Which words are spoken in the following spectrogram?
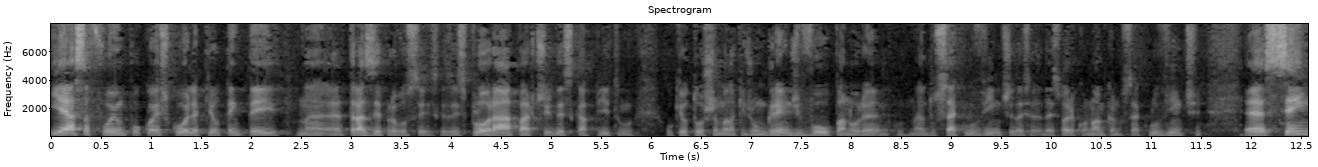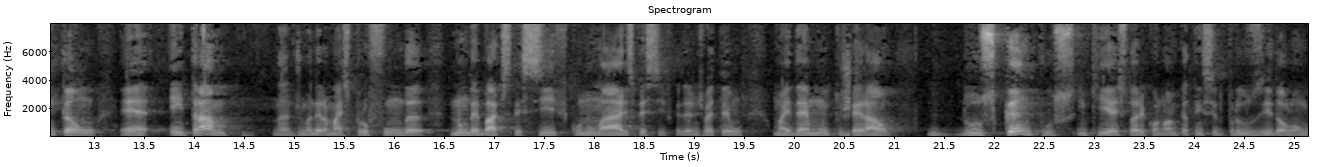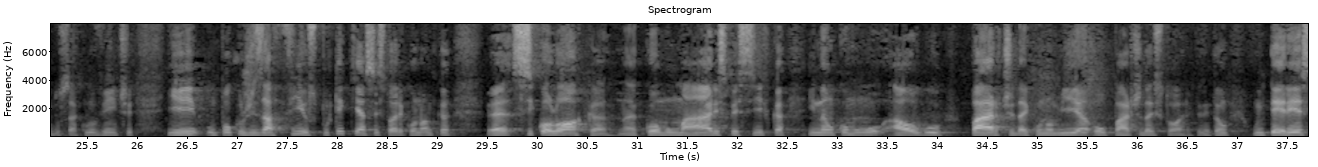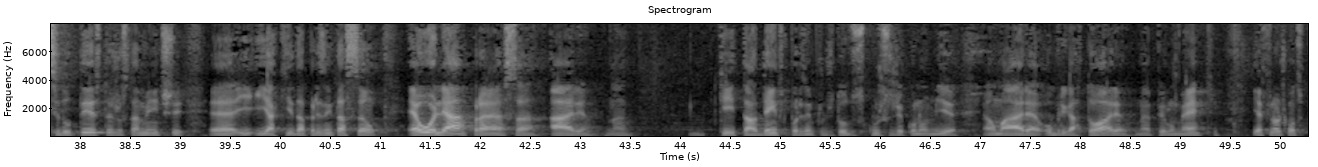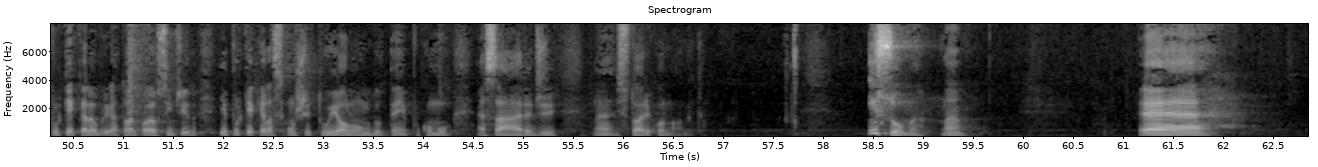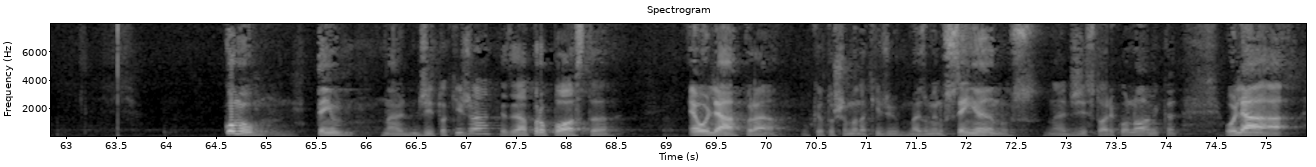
E essa foi um pouco a escolha que eu tentei né, trazer para vocês, quer dizer, explorar a partir desse capítulo o que eu estou chamando aqui de um grande voo panorâmico né, do século XX, da, da, história econômica no século XX, é, sem então é, entrar né, de maneira mais profunda num debate específico, numa área específica. A gente vai ter um, uma ideia muito geral dos campos em que a história econômica tem sido produzida ao longo do século XX e um pouco os desafios, por que, que essa história econômica é, se coloca né, como uma área específica e não como algo parte da economia ou parte da história. Então, o interesse do texto é justamente, é, e, e, aqui da apresentação, é olhar para essa área, né, que está dentro, por exemplo, de todos os cursos de economia, é uma área obrigatória né, pelo MEC, e afinal de contas, por que, que ela é obrigatória, qual é o sentido, e por que, que ela se constitui ao longo do tempo como essa área de né, história econômica. Em suma, né, é, como eu tenho né, dito aqui já, a proposta é olhar para que eu estou chamando aqui de mais ou menos 100 anos né, de história econômica, olhar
